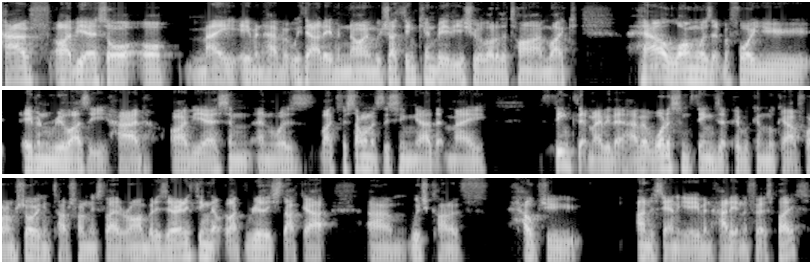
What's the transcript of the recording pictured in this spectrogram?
have IBS or or may even have it without even knowing, which I think can be the issue a lot of the time. Like, how mm. long was it before you even realized that you had IBS, and and was like for someone that's listening now that may think that maybe they have it, what are some things that people can look out for? I'm sure we can touch on this later on, but is there anything that like really stuck out, um, which kind of helped you understand that you even had it in the first place?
